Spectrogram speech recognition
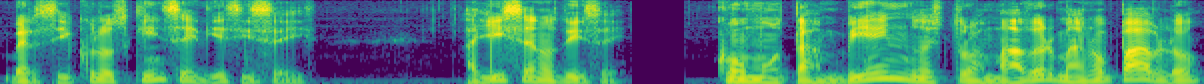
versículos 15 y 16. Allí se nos dice, como también nuestro amado hermano Pablo,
